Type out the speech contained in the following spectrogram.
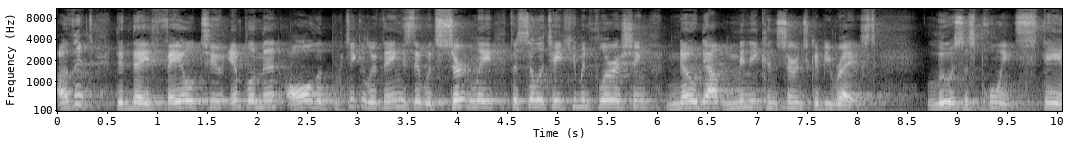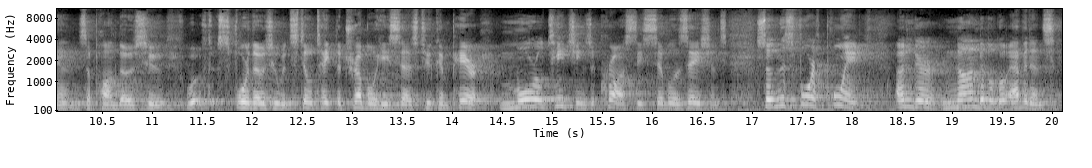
of it? Did they fail to implement all the particular things that would certainly facilitate human flourishing? No doubt many concerns could be raised. Lewis's point stands upon those who, for those who would still take the trouble, he says, to compare moral teachings across these civilizations. So, in this fourth point, under non biblical evidence,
